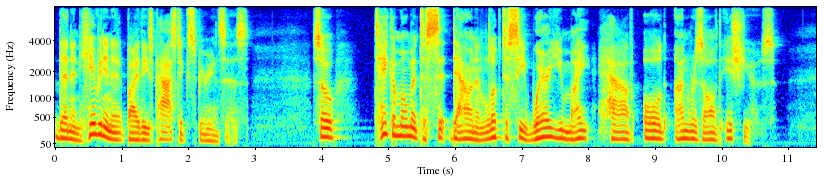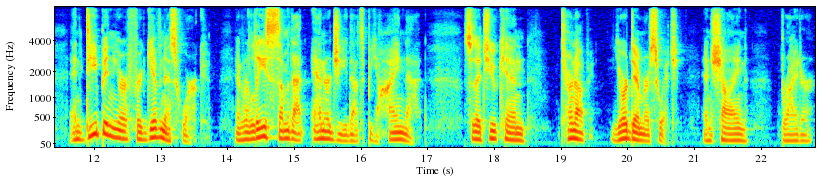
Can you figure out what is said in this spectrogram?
than inhibiting it by these past experiences. So take a moment to sit down and look to see where you might have old unresolved issues and deepen your forgiveness work and release some of that energy that's behind that so that you can turn up your dimmer switch and shine brighter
